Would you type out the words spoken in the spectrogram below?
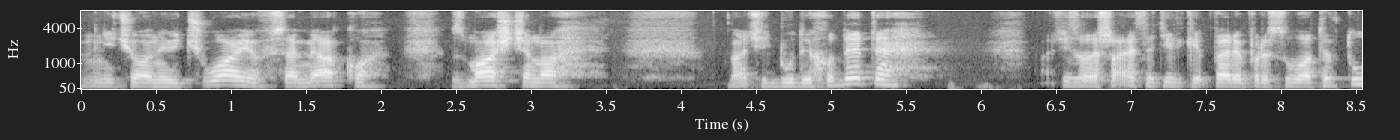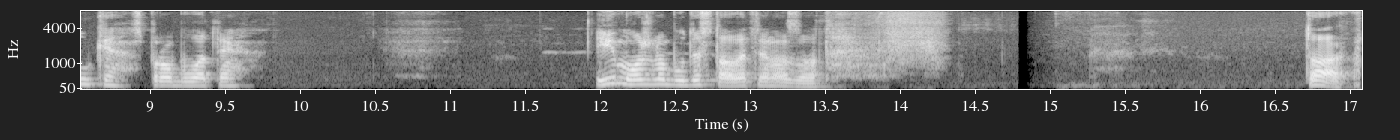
нічого не відчуваю, все м'яко, змащена. Значить, буде ходити. Значить, залишається тільки перепресувати втулки, спробувати. І можна буде ставити назад. Так,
